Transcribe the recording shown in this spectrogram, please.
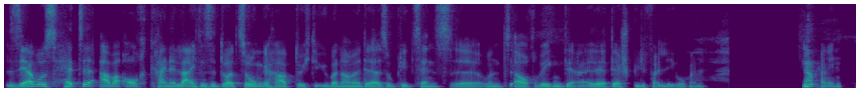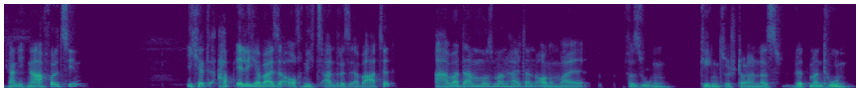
Servus hätte aber auch keine leichte Situation gehabt durch die Übernahme der Sublizenz äh, und auch wegen der, der, der Spielverlegungen. Ja. Kann, ich, kann ich nachvollziehen. Ich habe ehrlicherweise auch nichts anderes erwartet, aber da muss man halt dann auch nochmal versuchen, gegenzusteuern. Das wird man tun.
